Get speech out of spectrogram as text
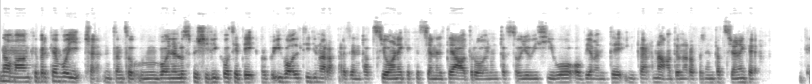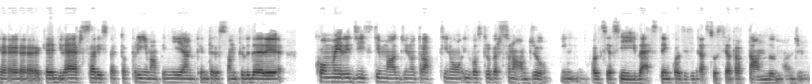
No, ma anche perché voi, cioè, nel senso, mh, voi nello specifico siete proprio i volti di una rappresentazione che, che sia nel teatro o in un testo audiovisivo, ovviamente incarnate una rappresentazione che, che- che è diversa rispetto a prima, quindi è anche interessante vedere come i registi, immagino, trattino il vostro personaggio in qualsiasi veste, in qualsiasi testo stia trattando, immagino.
